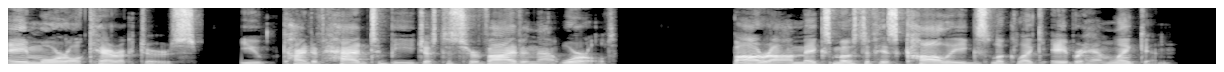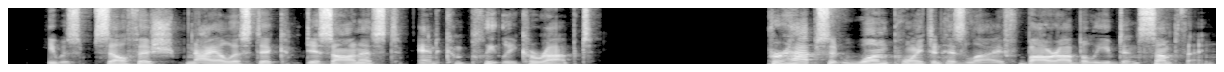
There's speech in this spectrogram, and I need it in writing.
amoral characters, You kind of had to be just to survive in that world. Barras makes most of his colleagues look like Abraham Lincoln. He was selfish, nihilistic, dishonest, and completely corrupt. Perhaps at one point in his life, Barras believed in something,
